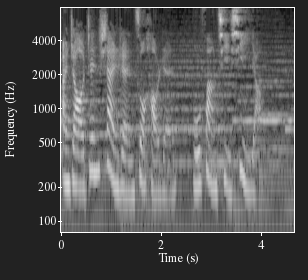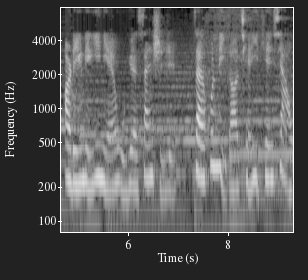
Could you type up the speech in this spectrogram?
按照真善忍做好人，不放弃信仰。二零零一年五月三十日，在婚礼的前一天下午，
